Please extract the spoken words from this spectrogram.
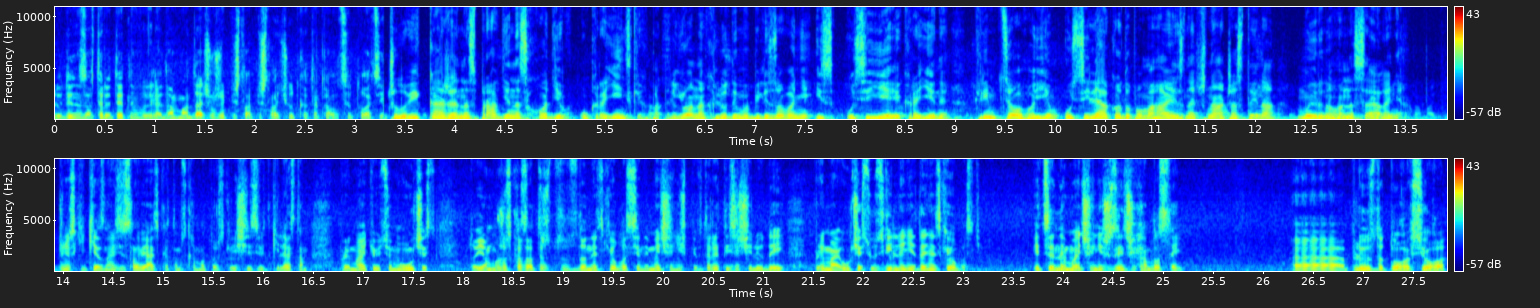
людина з авторитетним виглядом, а далі вже пішла, пішла чутка така от ситуація. Чоловік каже, насправді на сході в українських батальйонах люди мобілізовані із усієї країни. Крім цього, їм усіляко допомагає значна частина мирного населення. Наскільки я знаю зі Слов'янська, там з Краматорська і ще звідкілясь там приймають у цьому участь, то я можу сказати, що з Донецької області не менше ніж півтори тисячі людей приймає участь у звільненні Донецької області. І це не менше, ніж з інших областей. Е, Плюс до того всього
